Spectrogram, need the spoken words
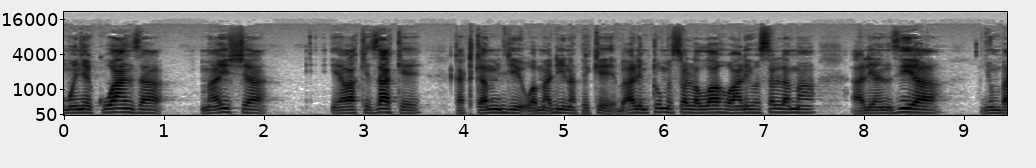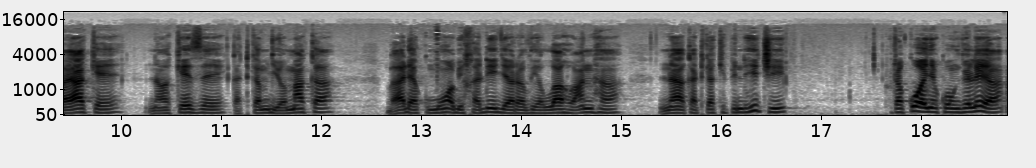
mwenye kuanza maisha ya wake zake katika mji wa madina pekee bali mtume salallahu alaihi wasalama alianzia nyumba yake na wakeze katika mji wa maka baada ya kumuoa bikhadija radiallahu anha. Na katika kipindi hichi tutakuwa wenye kuongelea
